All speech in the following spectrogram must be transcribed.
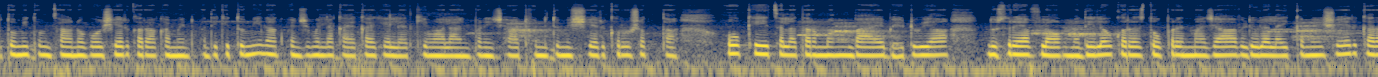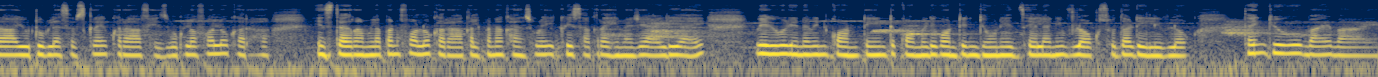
तुम्ही तुमचा अनुभव शेअर करा कमेंटमध्ये की तुम्ही नागपंचमीला काय काय केल्यात किंवा लहानपणीच्या आठवणी तुम्ही शेअर करू शकता. ओके चला तर मग बाय भेटूया दुसऱ्या व्लॉगमध्ये लवकरच तोपर्यंत माझ्या व्हिडिओला लाईक कमेंट शेअर करा. यूट्यूबला सबस्क्राईब करा. फेसबुकला फॉलो करा. इंस्टाग्रामला पण फॉलो करा. कल्पना खानसुळे एकवीस अकरा ही माझी आय डी आहे. वेगवेगळी नवीन कॉन्टेंट कॉमेडी कॉन्टेंट घेऊन येत जाईल आणि व्लॉगसुद्धा daily vlog thank you bye bye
